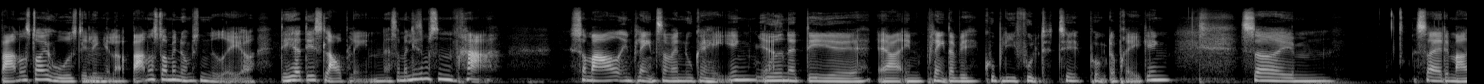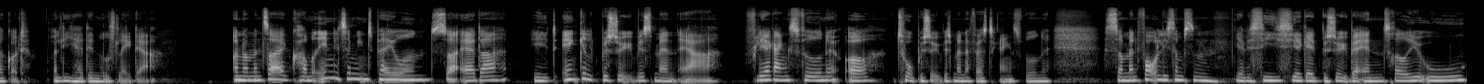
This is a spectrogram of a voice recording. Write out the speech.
barnet står i hovedstilling, mm. eller barnet står med numsen nedad, og det her, det er slagplanen. Altså man ligesom sådan har så meget en plan, som man nu kan have, ikke? Ja. uden at det øh, er en plan, der vil kunne blive fuldt til punkt og prik. Ikke? Så, øhm, så er det meget godt at lige have det nedslag der. Og når man så er kommet ind i terminsperioden, så er der et enkelt besøg, hvis man er flergangsfødende, og to besøg, hvis man er førstegangsfødende. Så man får ligesom sådan, jeg vil sige, cirka et besøg hver anden tredje uge,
